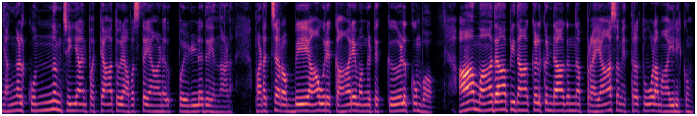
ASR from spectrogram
ഞങ്ങൾക്കൊന്നും ചെയ്യാൻ പറ്റാത്തൊരവസ്ഥയാണ് ഇപ്പോൾ ഉള്ളത് എന്നാണ്. പടച്ച റബ്ബേ ആ ഒരു കാര്യം അങ്ങോട്ട് കേൾക്കുമ്പോൾ ആ മാതാപിതാക്കൾക്കുണ്ടാകുന്ന പ്രയാസം എത്രത്തോളമായിരിക്കും?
